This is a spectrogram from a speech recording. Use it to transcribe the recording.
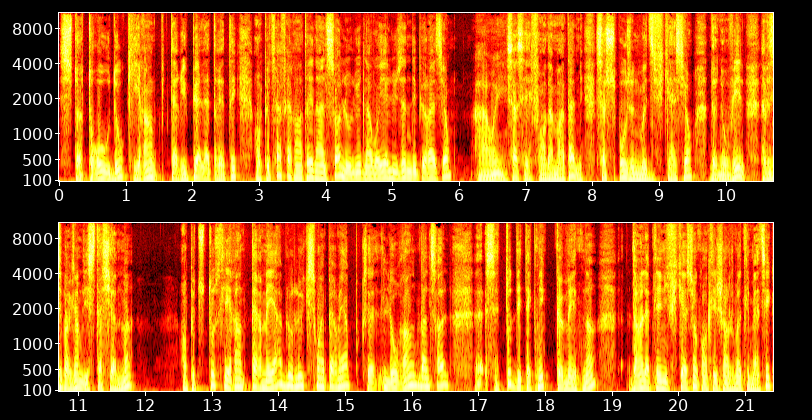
si tu as trop d'eau qui rentre puis que tu n'arrives plus à la traiter, on peut-tu la faire rentrer dans le sol au lieu de l'envoyer à l'usine d'épuration? Ah oui. Ça, c'est fondamental, mais ça suppose une modification de nos villes. Ça veut dire, par exemple, les stationnements. On peut-tu tous les rendre perméables au lieu qu'ils soient imperméables pour que l'eau rentre dans le sol? Euh, c'est toutes des techniques que maintenant, dans la planification contre les changements climatiques,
